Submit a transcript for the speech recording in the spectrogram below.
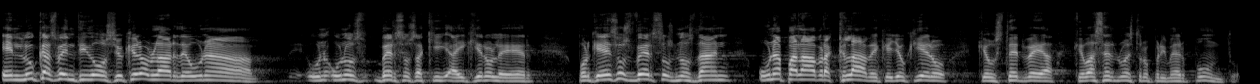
en Lucas 22 yo quiero hablar de unos versos aquí, ahí quiero leer, porque esos versos nos dan una palabra clave que yo quiero que usted vea, que va a ser nuestro primer punto.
